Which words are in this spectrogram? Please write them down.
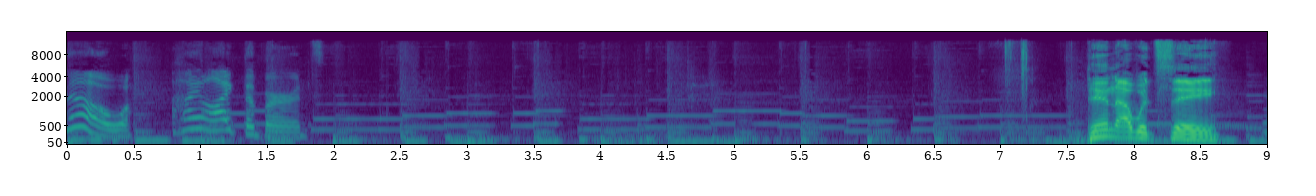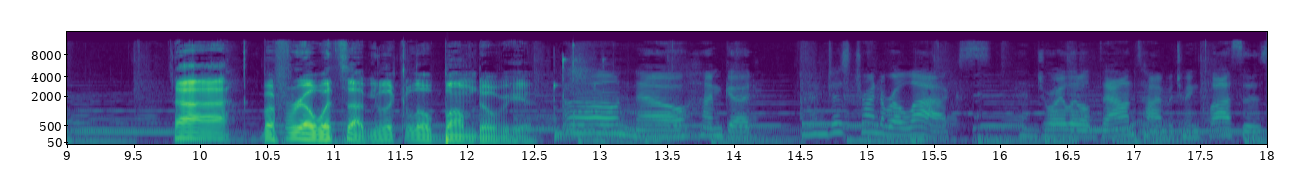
No, I like the birds. Then I would say Ah, but for real, what's up? You look a little bummed over here. Oh no, I'm good. I'm just trying to relax, enjoy a little downtime between classes.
